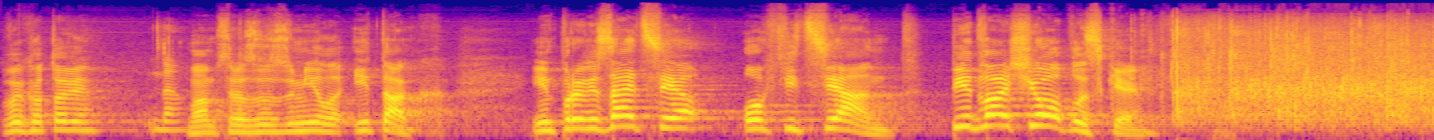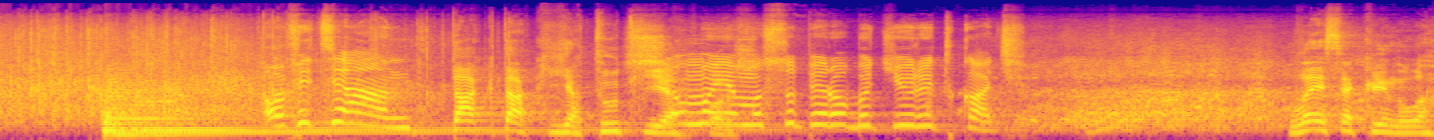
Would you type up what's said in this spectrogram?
Ви готові? Да. Вам все зрозуміло? І так, імпровізація офіціант. Під ваші оплески. Офіціант. Так, так, я тут є. Що в моєму супі робить Юрій Ткач? Леся кинула.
